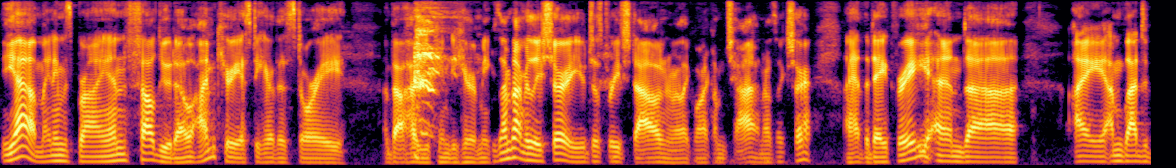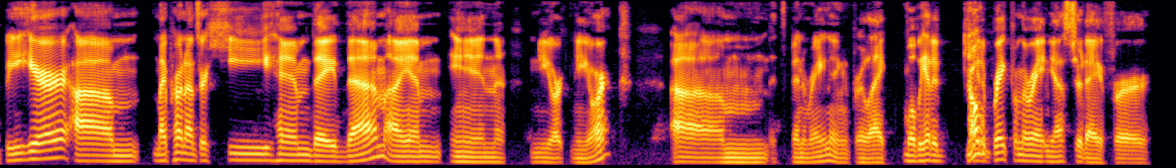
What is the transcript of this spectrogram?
Yeah, my name is Brian Falduto. I'm curious to hear this story about how you came to hear me because I'm not really sure. You just reached out and were like, "Want to come chat?" And I was like, "Sure." I had the day free, and uh, I I'm glad to be here. Um, my pronouns are he, him, they, them. I am in New York, New York. Um, it's been raining for like well, we had a we had a Oh. break from the rain yesterday for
